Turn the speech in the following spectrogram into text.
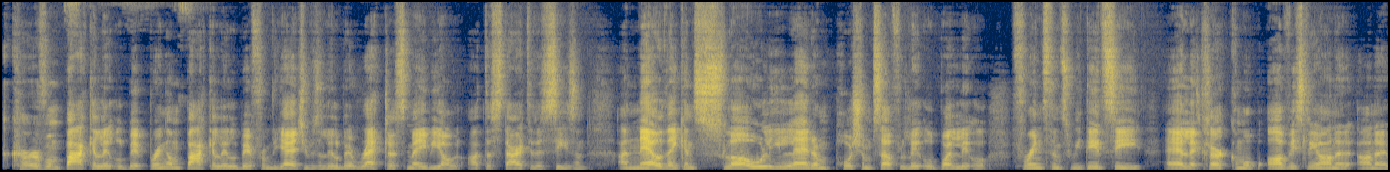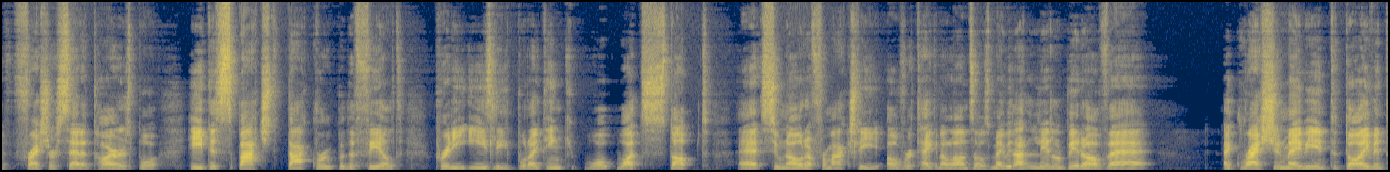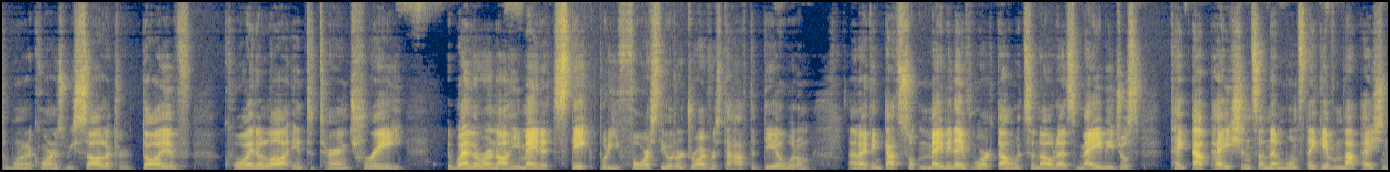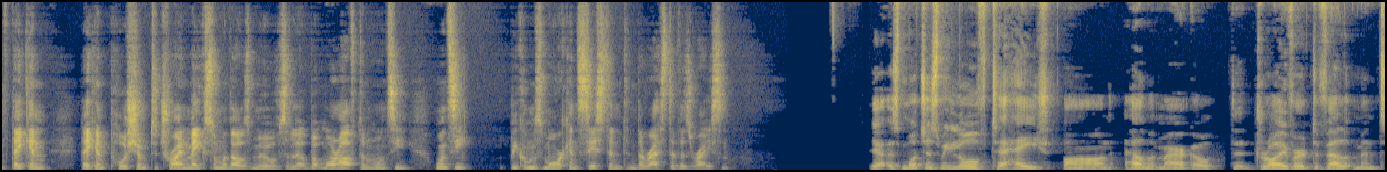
curve him back a little bit, bring him back a little bit from the edge. He was a little bit reckless maybe at the start of the season, and now they can slowly let him push himself little by little. For instance, we did see uh, Leclerc come up obviously on a on a fresher set of tires, but he dispatched that group of the field pretty easily. But I think what what stopped uh, Tsunoda from actually overtaking Alonso's. maybe that little bit of uh, aggression, maybe to dive into one of the corners. We saw Leclerc dive quite a lot into turn three, whether or not he made it stick, but he forced the other drivers to have to deal with him. And I think that's something maybe they've worked on with Tsunoda is maybe just take that patience, and then once they give him that patience, they can they can push him to try and make some of those moves a little bit more often once he once he becomes more consistent in the rest of his racing. Yeah, as much as we love to hate on Helmut Marko, the driver development,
